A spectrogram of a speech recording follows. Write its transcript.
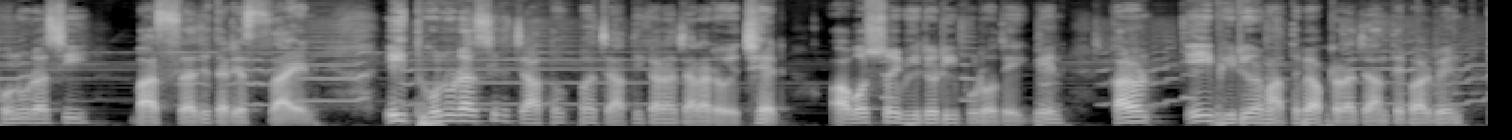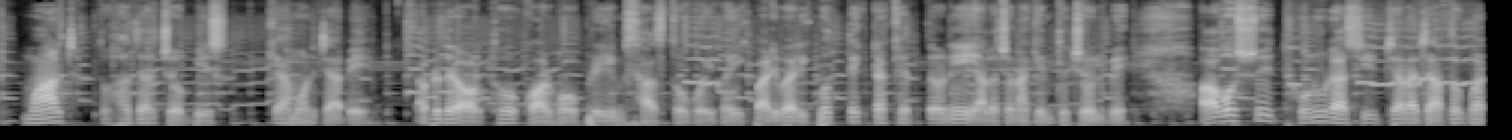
ধনুরাশি বা স্যাজিটারিয়াস সাইন এই ধনুরাশির জাতক বা জাতিকারা যারা রয়েছেন অবশ্যই ভিডিওটি পুরো দেখবেন। কারণ এই ভিডিওর মাধ্যমে আপনারা জানতে পারবেন মার্চ দু হাজার চব্বিশ কেমন যাবে। আপনাদের অর্থ, কর্ম, প্রেম, স্বাস্থ্য, বৈবাহিক, পারিবারিক প্রত্যেকটা ক্ষেত্র নিয়েই আলোচনা কিন্তু চলবে। অবশ্যই ধনু রাশির যারা জাতক বা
